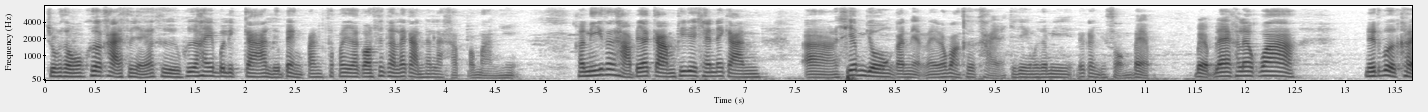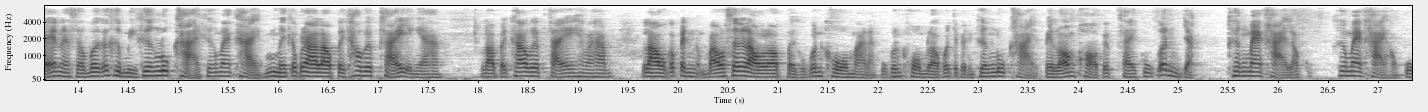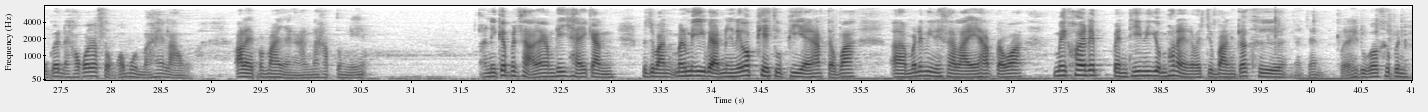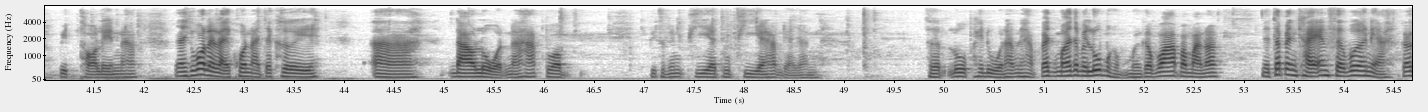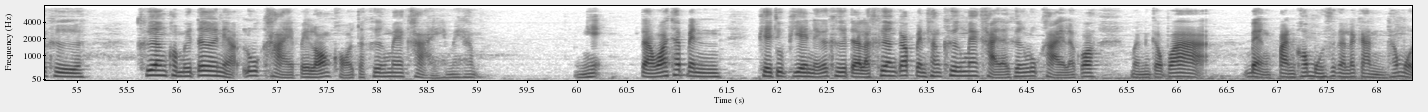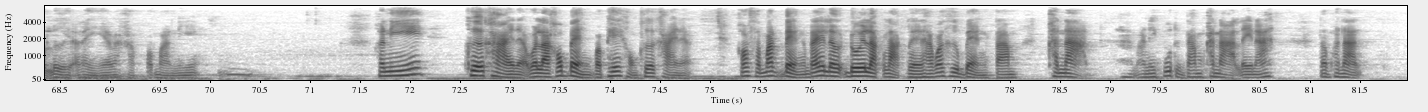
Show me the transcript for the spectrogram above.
จุดประสงค์ของเครือข่ายส่วนใหญ่ก็คือ เพื่อให้บริการหรือแบ่งปันทรัพยากรซึ่งกันและกันนั่นแหละครับ ประมาณนี้ คราวนี้สถาปัตยกรรมที่จะใช้ในการเชื่อมโยงกันเนี่ยในระหว่างเครือข่ายจริงๆมันจะมีด้วยกันอยู่สองแบบ แบบแรกเขาเรียกว่า Network Client and Server ก็คือมีเครื่องลูกขายเครื่องแม่ขายเหมือนกับเวลาเราไปเข้าเว็บไซต์อย่างเงี้ยครับเราไปเข้าเว็บไซต์ใช่ไหมครับเราก็เป็นเบราว์เซอร์เราเราเปิด Google Chrome มานะ Google Chrome เราก็จะเป็นเครื่องลูกขายไปร้องขอเว็บไซต์ Google อยาก เครื่องแม่ขายแล้วเครื่องแม่ขายของ Google เนี่ยเขาก็จะส่งข้อมูลมาให้เรา อะไรประมาณอย่างนั้นนะครับ ตรงนี้ อันนี้ก็เป็นสารกรรมที่ใช้กันปัจจุบันมันมีอีกแบบหนึ่งเรียกว่า peer to peer นะครับ แต่ว่าไม่ได้มีในสไลด์ครับ แต่ว่าไม่ค่อยได้เป็นที่นิยมเท่าไหร่ในปัจจุบันก็คืออยากจะเปิดให้ดูก็คือเป็น BitTorrent นะครับยังคิดว่าหลาย ๆ คนอาจจะเคยดาวน์โหลดนะครับ ตัว BitTorrent peer to peer นะครับเดี๋ยวอาจารย์เซิร์ชรูปให้ดูนะครับนะครับก็มันก็จะเป็นรูปเหมือนเหมือนกับว่าประมาณว่าเนี่ยถ้าเป็น client server เนี่ยก็คือ เครื่องคอมพิวเตอร์เนี่ยลูกขายไปร้องขอจากเครื่องแม่ขายใช่ไหมครับอย่างนี้แต่ว่าถ้าเป็น peer to peer เนี่ยก็คือแต่ละเครื่องก็เป็นทั้งเครื่องแม่ขายและเครื่องลูกขาย แล้วก็เหมือนกับว่าแบ่งปันข้อมูลซึ่งกันและกันทั้งหมดเลยอะไรอย่างเงี้ยนะครับ ประมาณนี้ คราวนี้เครือข่ายเนี่ยเวลาเขาแบ่งประเภทของเครือข่ายเนี่ยเขาสามารถแบ่งได้โดยหลักๆ เลยนะครับก็คือแบ่งตามขนาด อันนี้พูดถึงตามขนาดเลยนะ ตามขนาด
